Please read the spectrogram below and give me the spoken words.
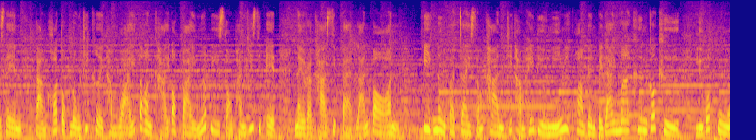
20%ตามข้อตกลงที่เคยทำไว้ตอนขายออกไปเมื่อปี 2021 ในราคา 18 ล้านปอนด์ อีกหนึ่งปัจจัยสำคัญที่ทำให้ดีลนี้มีความเป็นไปได้มากขึ้นก็คือลิเวอร์พูล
